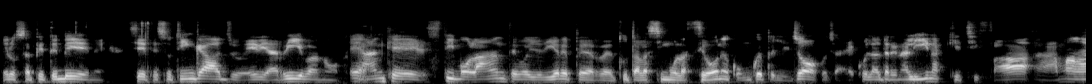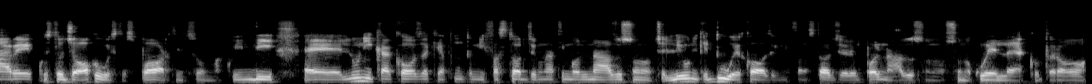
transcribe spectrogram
e lo sapete bene, siete sotto ingaggio e vi arrivano, è anche stimolante, voglio dire, per tutta la simulazione o comunque per il gioco, cioè è quell'adrenalina che ci fa amare questo gioco, questo sport, insomma. Quindi eh, l'unica cosa che appunto mi fa storgere un attimo il naso sono, cioè le uniche due cose che mi fanno storgere un po' il naso sono, sono quelle, ecco, però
